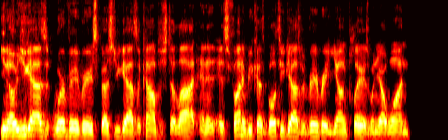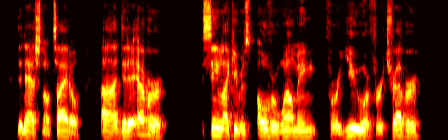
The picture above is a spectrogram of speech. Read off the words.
You know, you guys were very, very special. You guys accomplished a lot, and it, it's funny because both you guys were very, very young players when y'all won the national title. Uh, did it ever seem like it was overwhelming for you or for Trevor,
